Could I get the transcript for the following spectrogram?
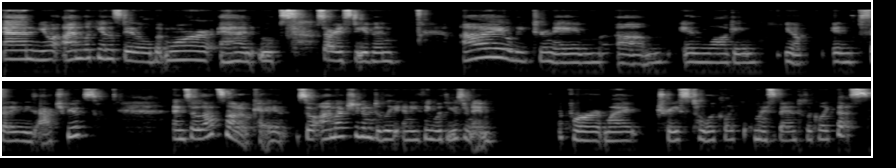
And you know, I'm looking at this data a little bit more and oops, sorry, Stephen. I leaked your name um, in logging, you know, in setting these attributes. And so that's not okay. So I'm actually going to delete anything with username for my trace to look like my span to look like this.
